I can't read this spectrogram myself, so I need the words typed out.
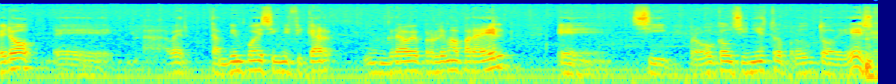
pero eh, a ver, también puede significar un grave problema para él eh, si provoca un siniestro producto de eso.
